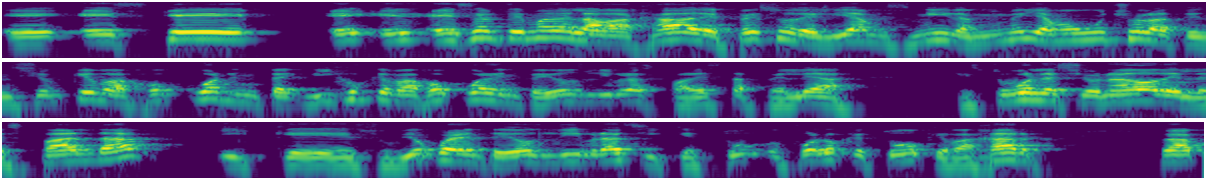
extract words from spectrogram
eh, es que e, e, es el tema de la bajada de peso de Liam Smith. A mí me llamó mucho la atención que bajó 40, dijo que bajó 42 libras para esta pelea, que estuvo lesionado de la espalda y que subió 42 libras y que fue lo que tuvo que bajar. O sea,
